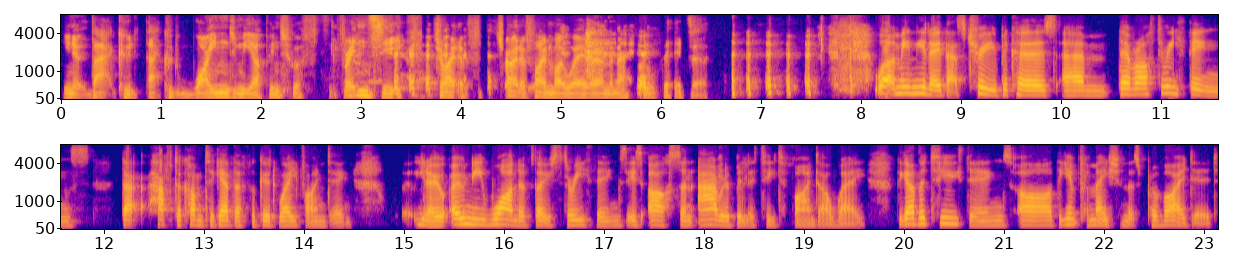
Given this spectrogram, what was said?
you know that could that could wind me up into a frenzy trying to trying to find my way around the national theater well, I mean, you know, that's true because um, there are three things that have to come together for good wayfinding. You know, only one of those three things is us and our ability to find our way. The other two things are the information that's provided.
